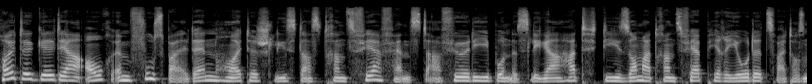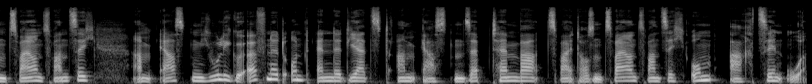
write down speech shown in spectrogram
Heute gilt er auch im Fußball, denn heute schließt das Transferfenster für die Bundesliga, hat die Sommertransferperiode 2022 am 1. Juli geöffnet und endet jetzt am 1. September 2022 um 18 Uhr.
